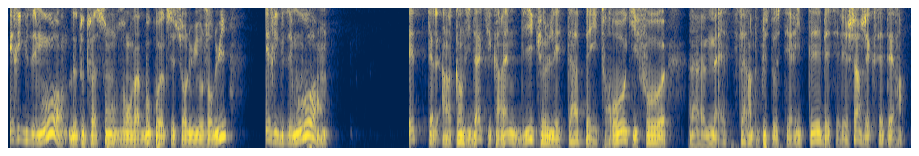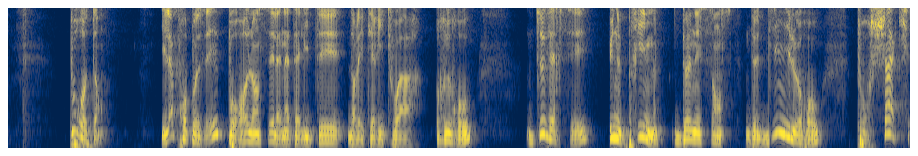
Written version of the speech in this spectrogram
Éric Zemmour, de toute façon, on va beaucoup axer sur lui aujourd'hui. Éric Zemmour est un candidat qui quand même dit que l'État paye trop, qu'il faut euh, faire un peu plus d'austérité, baisser les charges, etc. Pour autant, il a proposé, pour relancer la natalité dans les territoires ruraux, de verser une prime de naissance de 10 000 euros pour chaque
